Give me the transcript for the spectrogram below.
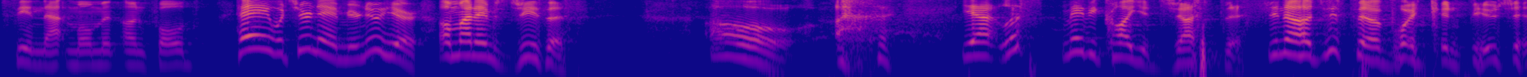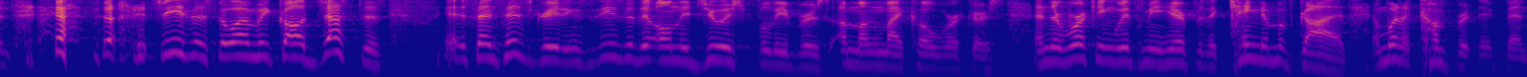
seen that moment unfold? Hey, what's your name? You're new here. Oh, my name's Jesus. Oh, yeah, let's maybe call you Justus, you know, just to avoid confusion. Jesus, the one we call Justus, sends his greetings. These are the only Jewish believers among my coworkers, and they're working with me here for the kingdom of God. And what a comfort they've been.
